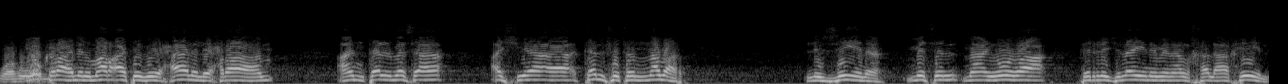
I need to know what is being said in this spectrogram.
وهو يكره للمرأة في حال الإحرام أن تلبس أشياء تلفت النظر للزينة مثل ما يوضع في الرجلين من الخلاخيل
